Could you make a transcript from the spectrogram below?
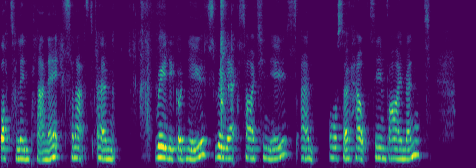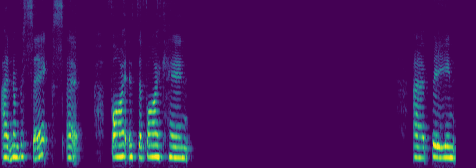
bottling planet. So that's um, really good news really exciting news and also helps the environment. And number six uh, the Viking uh, being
